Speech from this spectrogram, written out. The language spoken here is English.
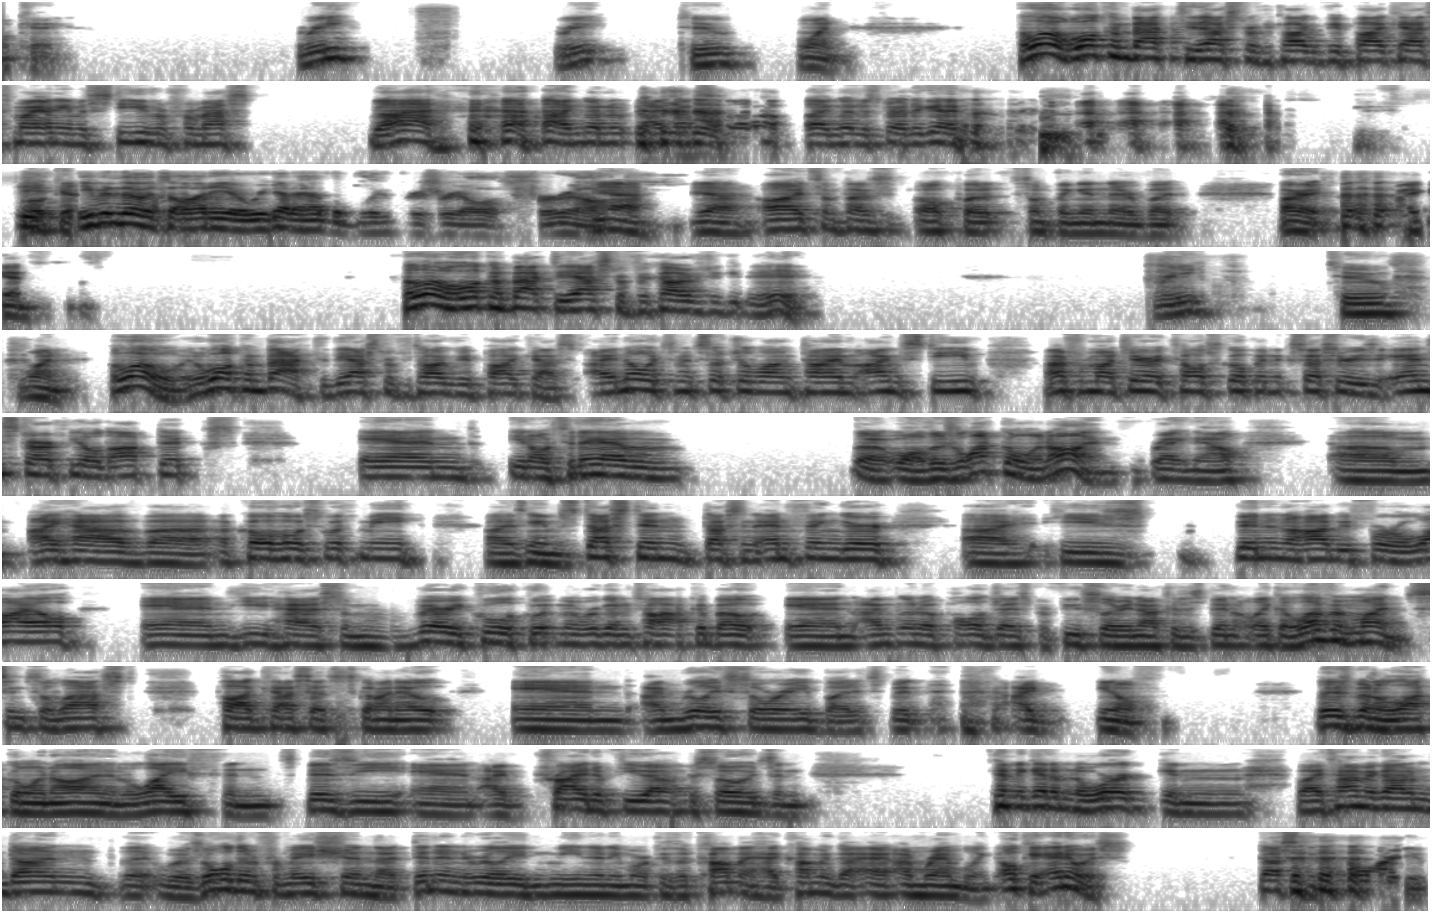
Okay. Three, three, two, one. Hello, welcome back to the Astrophotography Podcast. My name is Steven from Ast. Ah, I'm gonna I'm gonna, I'm gonna start again. okay. Even though it's audio, we got to have the bloopers reel for real. Yeah, yeah. Oh, I sometimes I'll put something in there, but all right, again. Hello, welcome back to the Astrophotography. Three, two, one. Hello, and welcome back to the Astrophotography Podcast. I know it's been such a long time. I'm Steve. I'm from Ontario Telescope and Accessories and Starfield Optics. And, you know, today I have, a, uh, well, there's a lot going on right now. Um, I have uh, a co host with me. Uh, his name's Dustin, Dustin Enfinger. Uh, he's been in the hobby for a while and he has some very cool equipment we're going to talk about. And I'm going to apologize profusely right now because it's been like 11 months since the last podcast that's gone out. And I'm really sorry, but it's been, I, you know, there's been a lot going on in life and it's busy. And I've tried a few episodes and kind of get them to work. And by the time I got them done, that was old information that didn't really mean anymore because the comment had come and gone. I'm rambling. Okay. Anyways, Dustin, how are you?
